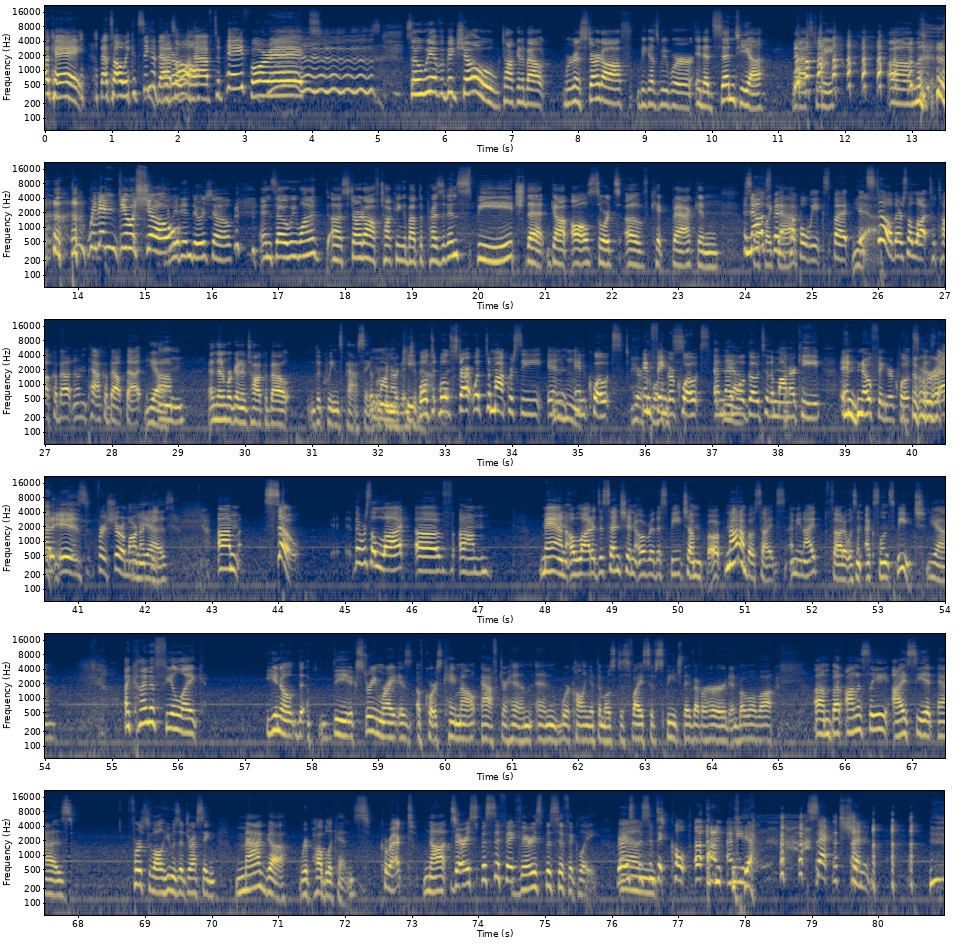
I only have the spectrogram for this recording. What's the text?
okay, that's all we could sing of that, That's or all. we'll have to pay for it. Yes. So we have a big show talking about. We're going to start off because we were in Absentia last week. Um, We didn't do a show. we didn't do a show, and so we want to uh, start off talking about the president's speech that got all sorts of kickback and. And now stuff it's like been that. a couple weeks, but Yeah. it's still there's a lot to talk about and unpack about that. Yeah. Um, and then we're going to talk about the Queen's passing. the We're gonna move monarchy. into We'll, that, we'll start with democracy in in quotes, Air in finger quotes. quotes, and then Yeah. we'll go to the monarchy in no finger quotes because that Right. is for sure a monarchy. Yes. Um, so there was a lot of um, man, a lot of dissension over the speech. Um, uh, not on both sides. I mean, I thought it was an excellent speech. Yeah. I kind of feel like, you know, the, the extreme right is, of course, came out after him, and we're calling it the most divisive speech they've ever heard, and blah, blah, blah. Um, but honestly, I see it as, first of all, he was addressing MAGA Republicans, Correct. not Very specific. very specifically. Very And- specific cult. Uh, I mean, Yeah. section,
